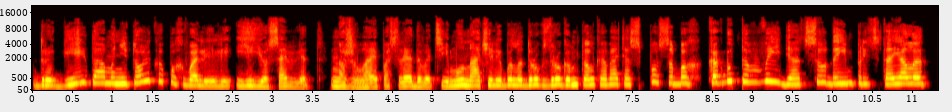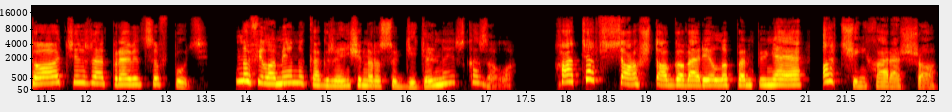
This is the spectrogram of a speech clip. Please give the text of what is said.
другие дамы не только похвалили ее совет, но, желая последовать ему, начали было друг с другом толковать о способах, как будто, выйдя отсюда, им предстояло тотчас же отправиться в путь. Но Филомена, как женщина рассудительная, сказала. «Хотя все, что говорила Помпинея, очень хорошо.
